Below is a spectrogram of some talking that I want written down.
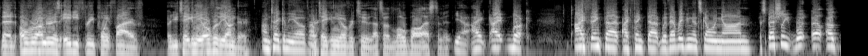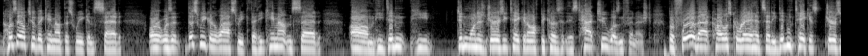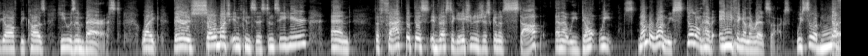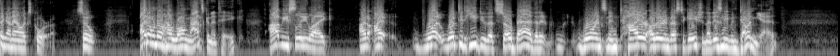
The over under is 83.5. Are you taking the over or the under? I'm taking the over. I'm taking the over too. That's a low ball estimate. Yeah, I, I look. I think that I think that with everything that's going on, especially what uh, uh, Jose Altuve came out this week and said, or was it this week or the last week that he came out and said um, he didn't he didn't want his jersey taken off because his tattoo wasn't finished. Before that, Carlos Correa had said he didn't take his jersey off because he was embarrassed. Like there is so much inconsistency here, and the fact that this investigation is just going to stop and that we don't we number one we still don't have anything on the Red Sox. We still have nothing Right. on Alex Cora. So I don't know how long that's going to take. Obviously, like I don't I. What what did he do that's so bad that it warrants an entire other investigation that isn't even done yet?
